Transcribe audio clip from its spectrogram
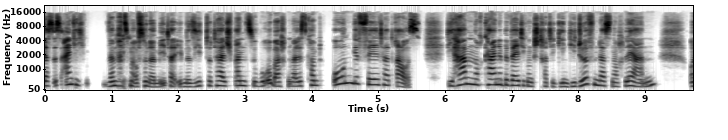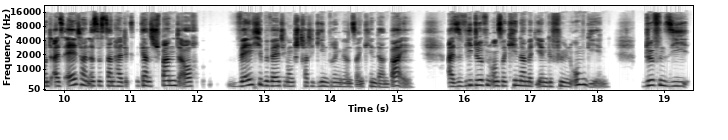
das ist eigentlich, wenn man es mal auf so einer Metaebene sieht, total spannend zu beobachten, weil es kommt ungefiltert raus. Die haben noch keine Bewältigungsstrategien, die dürfen das noch lernen. Und als Eltern ist es dann halt ganz spannend auch, welche Bewältigungsstrategien bringen wir unseren Kindern bei? Also wie dürfen unsere Kinder mit ihren Gefühlen umgehen? Dürfen sie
